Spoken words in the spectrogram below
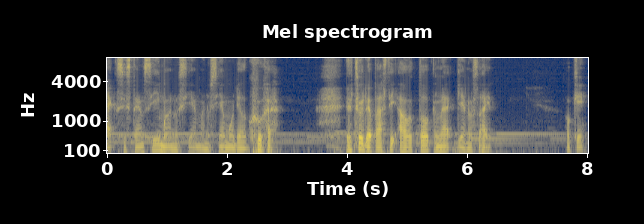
eksistensi manusia-manusia model gua. Itu udah pasti auto kena genocide. Oke,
